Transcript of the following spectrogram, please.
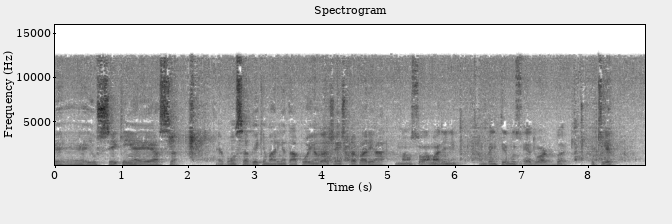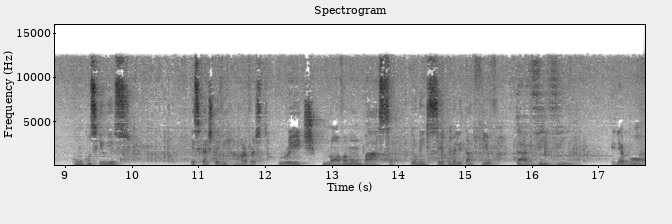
É, eu sei quem é essa. É bom saber que a Marinha está apoiando a gente para variar. Não só a Marinha, também temos Edward Buck. O quê? Como conseguiu isso? Esse cara esteve em Harvard, Rich, Nova Mombasa. Eu nem sei como ele tá vivo. Tá vivinho. Ele é bom.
